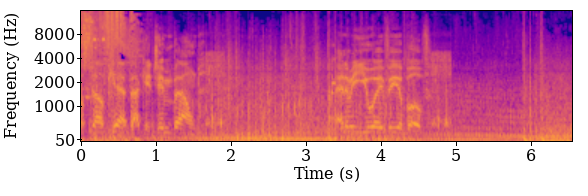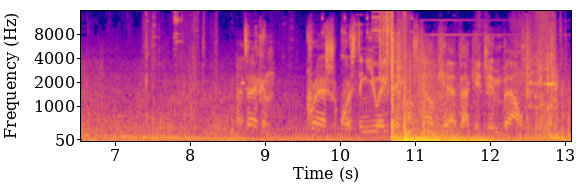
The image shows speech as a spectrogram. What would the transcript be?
Hostile care package inbound. Enemy UAV above. Attacking. Crash requesting UAV. Hostile care package inbound.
